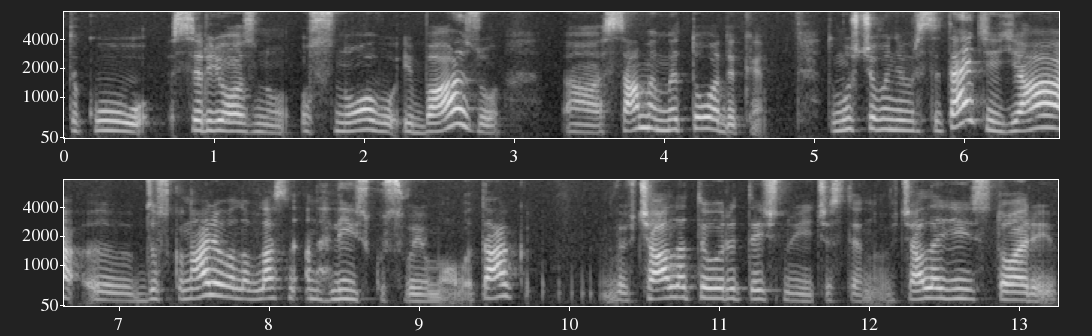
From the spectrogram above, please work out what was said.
таку серйозну основу і базу а, саме методики. Тому що в університеті я е, вдосконалювала власне англійську свою мову. Так? Вивчала теоретичну її частину, вивчала її історію,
